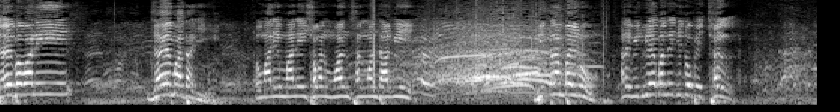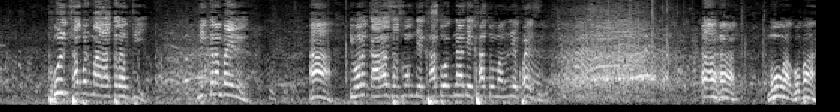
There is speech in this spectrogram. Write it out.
જય ભવાની. જય માતાજી. મારી માની છોકરા મન સન્માન જાળવી વિક્રમભાઈ નું અને વીડિયો બંધી દીધો પે છલ. ફૂલ સપોર્ટ મારા તરફથી. વિક્રમભાઈ ને હા ઈવન કાળા સસમાં દેખાતો કે ના દેખાતો મને દેખાય છે. હું વાઘોબા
